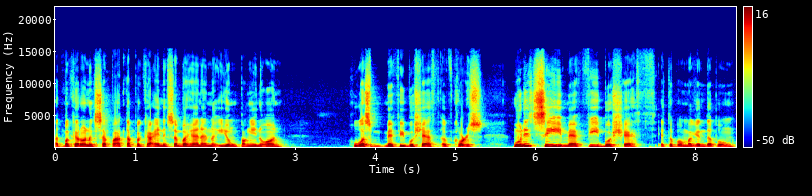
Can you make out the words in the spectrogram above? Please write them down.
at magkaroon ng sapat na pagkain ng sambahanan ng iyong Panginoon. Who was Mephibosheth, of course. Ngunit si Mephibosheth, ito po maganda pong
